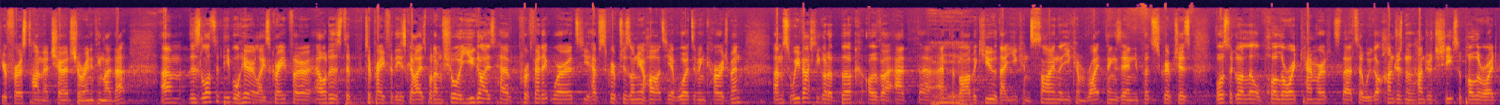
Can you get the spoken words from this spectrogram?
your first time at church or anything like that. Um, there's lots of people here. Like it's great for elders to, to pray for these guys, but I'm sure you guys have prophetic words. You have scriptures on your hearts. You have words of encouragement. Um, so we've actually got a book over at the, at the barbecue that you can sign, that you can write things in. You put scriptures. We've also got a little Polaroid camera. That so we've got hundreds and hundreds of sheets of Polaroid.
